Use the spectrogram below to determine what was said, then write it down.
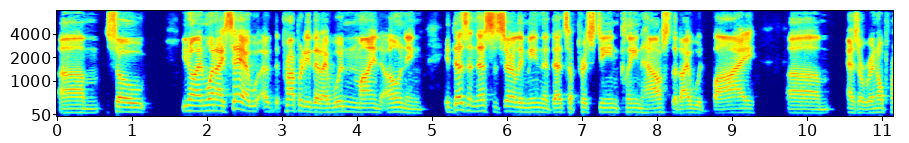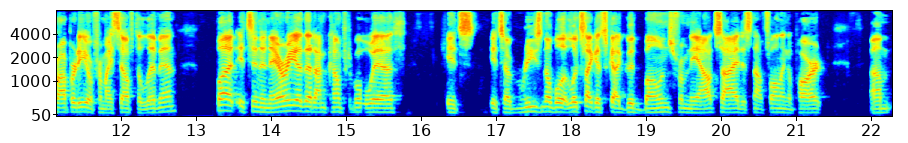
Um, so, you know, and when I say I w- uh, the property that I wouldn't mind owning, it doesn't necessarily mean that that's a pristine, clean house that I would buy um, as a rental property or for myself to live in. But it's in an area that I'm comfortable with. It's it's a reasonable. It looks like it's got good bones from the outside. It's not falling apart. Um,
